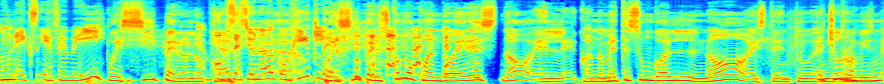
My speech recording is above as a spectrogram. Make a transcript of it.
un ex FBI. Pues sí, pero lo que Obsesionado con Hitler. Pues sí, pero es como cuando eres, ¿no? El, cuando metes un gol, no, este, en tu, en tu churro. misma,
